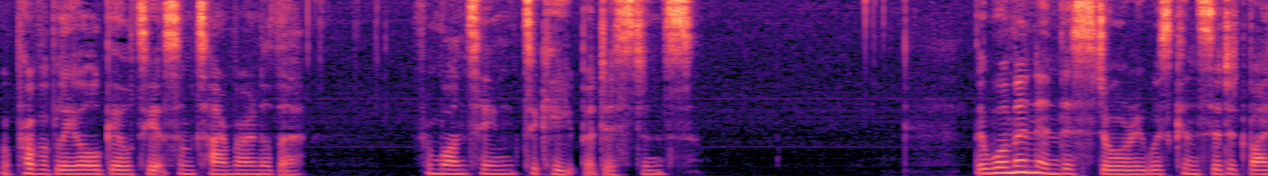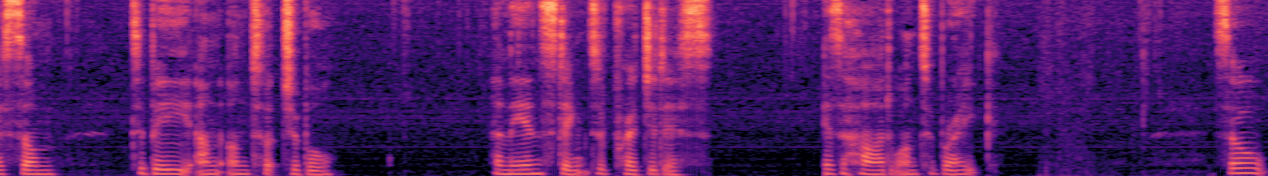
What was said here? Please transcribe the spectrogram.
We're probably all guilty at some time or another from wanting to keep a distance. The woman in this story was considered by some to be an untouchable, and the instinct of prejudice is a hard one to break. So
